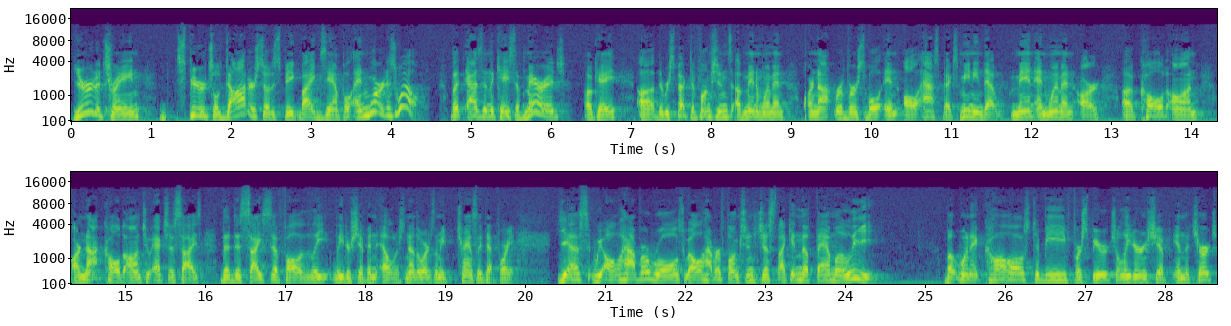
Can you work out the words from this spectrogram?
you're to train spiritual daughters, so to speak, by example and word as well. But as in the case of marriage, okay, uh, the respective functions of men and women are not reversible in all aspects, meaning that men and women are uh, called on, are not called on to exercise the decisive fatherly leadership in elders. In other words, let me translate that for you. Yes, we all have our roles, we all have our functions, just like in the family. But when it calls to be for spiritual leadership in the church,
